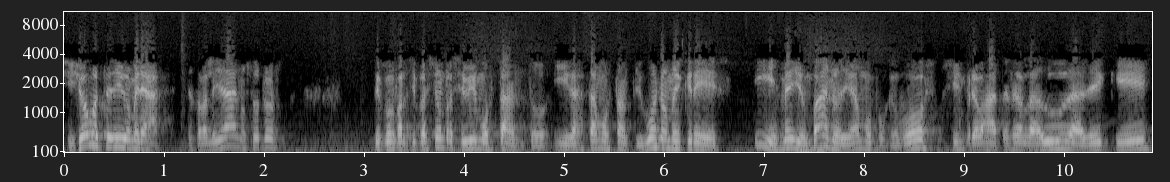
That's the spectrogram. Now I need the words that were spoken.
Si yo vos te digo, mira, en realidad nosotros de coparticipación recibimos tanto y gastamos tanto y vos no me crees, y es medio en vano, digamos, porque vos siempre vas a tener la duda de que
